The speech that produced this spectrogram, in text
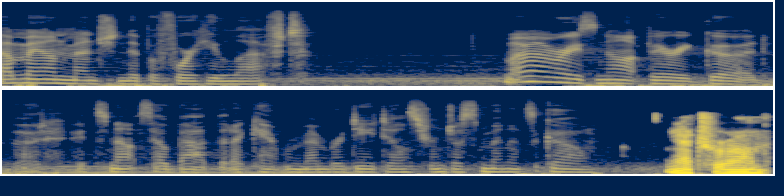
That man mentioned it before he left. My memory's not very good, but it's not so bad that I can't remember details from just minutes ago. Acheron.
